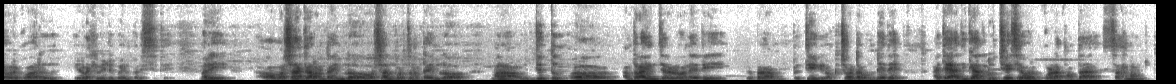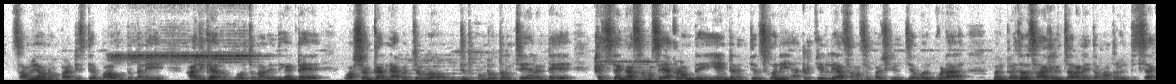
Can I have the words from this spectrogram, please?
ఎవరికి వారు ఇళ్ళకి వెళ్ళిపోయిన పరిస్థితి. మరి వర్షాకాలం టైంలో వర్షాలు పడుతున్న టైంలో మన విద్యుత్ అంతరాయం జరగడం అనేది ప్రతి ఒక్క చోట ఉండేదే. అయితే అధికారులు చేసే వరకు కూడా కొంత సహనం సంయమనం పాటిస్తే బాగుంటుందని అధికారులు కోరుతున్నారు. ఎందుకంటే వర్షం గారి నేపథ్యంలో విద్యుత్ పునరుద్ధరణ చేయాలంటే ఖచ్చితంగా సమస్య ఎక్కడ ఉంది ఏంటని తెలుసుకొని అక్కడికి వెళ్ళి ఆ సమస్య పరిష్కరించే వరకు కూడా మరి ప్రజలు సహకరించాలని అయితే మాత్రం విద్యుత్ శాఖ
